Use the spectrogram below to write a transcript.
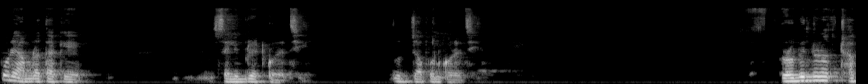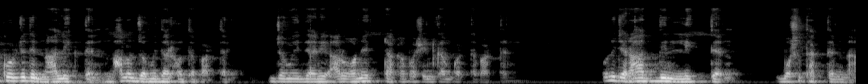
পরে আমরা তাকে সেলিব্রেট করেছি, উদযাপন করেছি। রবীন্দ্রনাথ ঠাকুর যদি না লিখতেন, ভালো জমিদার হতে পারতেন। জমিদারি আরও অনেক টাকা পয়সা ইনকাম করতে পারতেন। উনি যে রাত দিন লিখতেন, বসে থাকতেন না।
